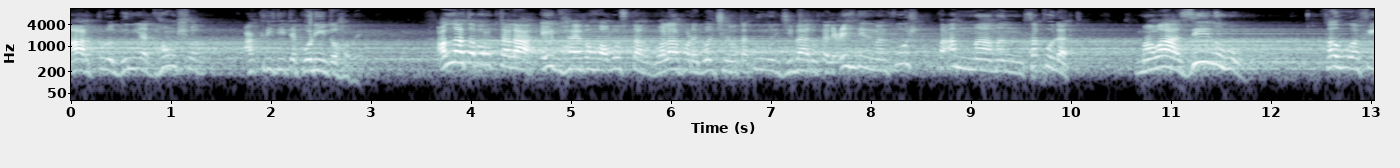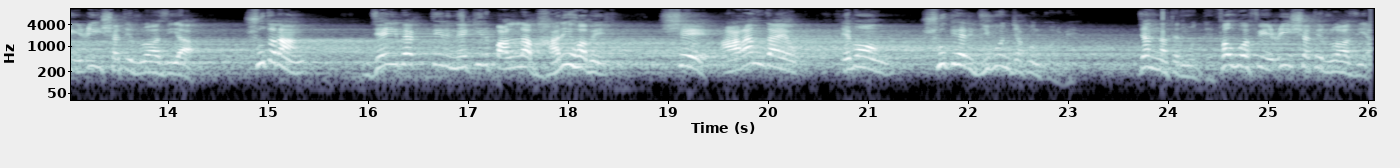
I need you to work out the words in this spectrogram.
আর পুরো দুনিয়া ধ্বংস আকৃতিতে পরিণত হবে। আল্লাহ তালা এই ভয়াবহ অবস্থা বলার পরে বলছেন ও তাকুনুল জিবালুকাল মানফুস ফাআম্মা মান সাকুলাত মাওয়াজিনুহু ফাহুয়া ফি ঈশাতির রাজিয়া। সুতরাং যেই ব্যক্তির নেকির পাল্লা ভারী হবে, সে আরামদায়ক এবং সুখের জীবন যাপন করবে। জান্নাতের মধ্যে। ফাহুয়া ফি ঈশাতির রাজিয়া।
